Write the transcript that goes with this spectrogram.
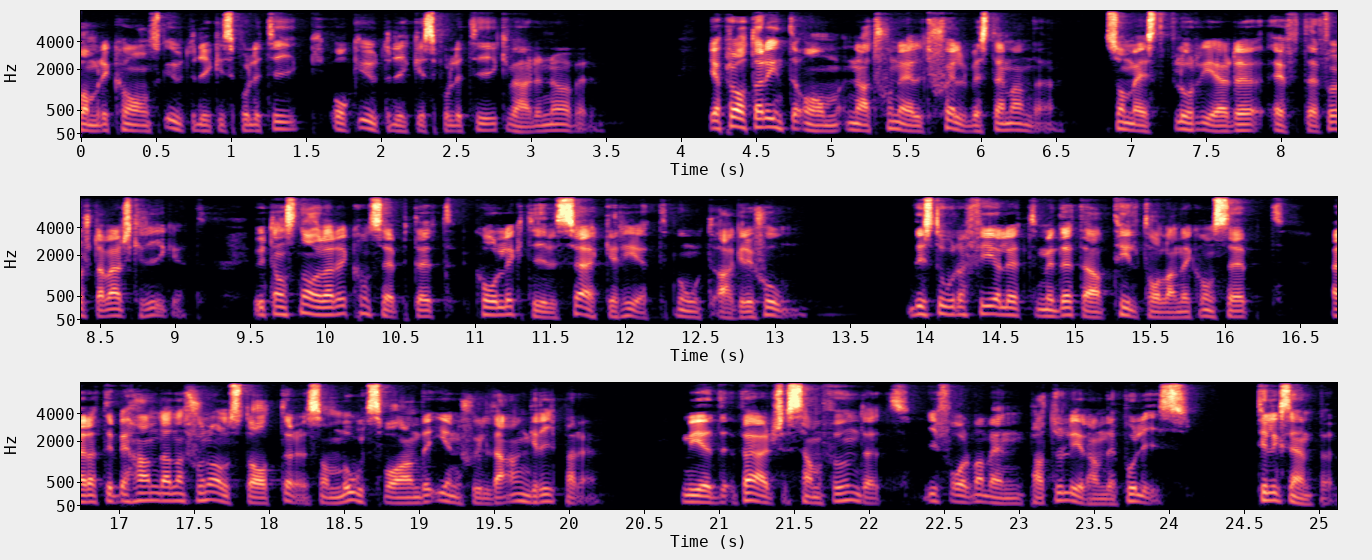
på amerikansk utrikespolitik och utrikespolitik världen över. Jag pratar inte om nationellt självbestämmande, som mest florerade efter första världskriget, utan snarare konceptet kollektiv säkerhet mot aggression. Det stora felet med detta tilltalande koncept är att det behandlar nationalstater som motsvarande enskilda angripare, med världssamfundet i form av en patrullerande polis. Till exempel,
